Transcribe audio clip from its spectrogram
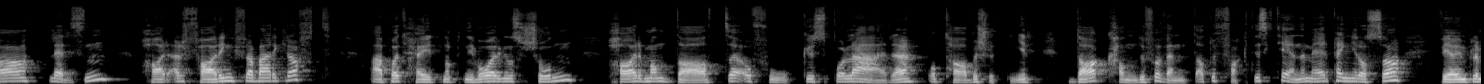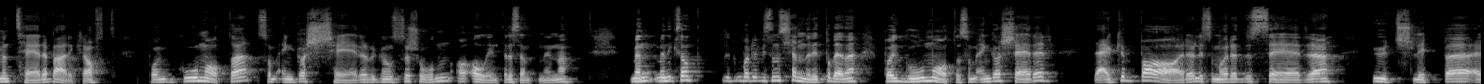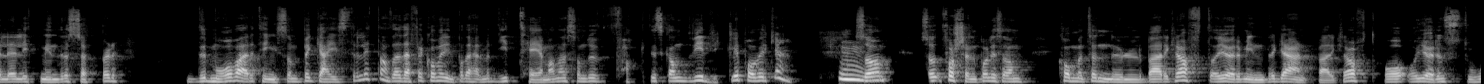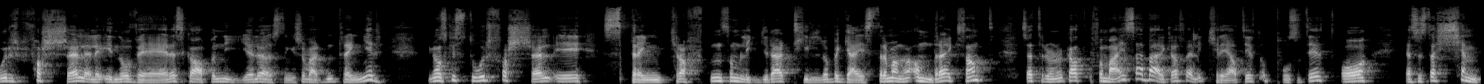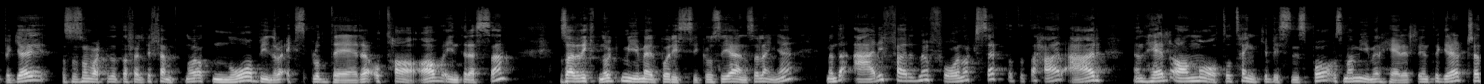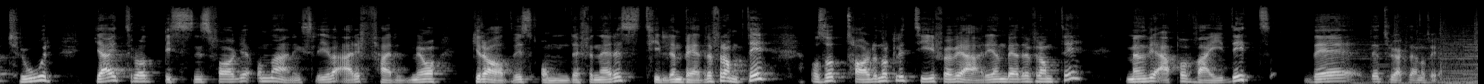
ledelsen, har erfaring fra bærekraft, er på et høyt nok nivå i organisasjonen, har mandatet og fokus på å lære og ta beslutninger. Da kan du forvente at du faktisk tjener mer penger også ved å implementere bærekraft på en god måte som engasjerer organisasjonen og alle interessentene dine. Men, men ikke sant? Bare hvis man kjenner litt på det, på en god måte som engasjerer, det er jo ikke bare liksom å redusere utslippet eller litt mindre søppel det må være ting som begeistrer litt. Da. Det er derfor jeg kommer inn på det her med de temaene som du faktisk kan virkelig påvirke. Mm. Så, så, forskjellen på liksom komme til null bærekraft og gjøre mindre gærent bærekraft, og, og gjøre en stor forskjell eller innovere, skape nye løsninger som verden trenger, det er ganske stor forskjell i sprengkraften som ligger der til å begeistre mange andre. ikke sant? Så jeg tror nok at For meg så er bærekraft veldig kreativt og positivt. Og jeg syns det er kjempegøy, altså som har vært i dette feltet i 15 år, at nå begynner å eksplodere og ta av interesse. Og så er det riktignok mye mer på risikosida enn så lenge, men det er i ferd med å få en aksept at dette her er en helt annen måte å tenke business på, og som er mye mer helhetlig integrert. Så jeg tror, jeg tror at businessfaget og næringslivet er i ferd med å gradvis omdefineres til en bedre framtid. Og så tar det nok litt tid før vi er i en bedre framtid, men vi er på vei dit. Det, det tror jeg ikke det er noe tvil om.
